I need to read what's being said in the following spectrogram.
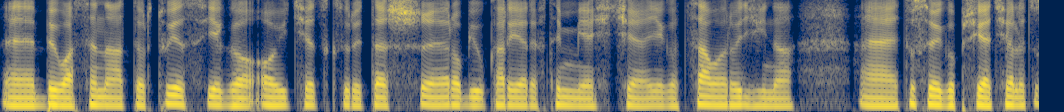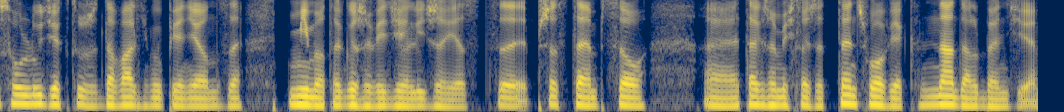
e, była senator, tu jest jego ojciec, który też e, robił karierę w tym mieście, jego cała rodzina, tu są jego przyjaciele, tu są ludzie, którzy dawali mu pieniądze, mimo tego, że wiedzieli, że jest przestępcą. Także myślę, że ten człowiek nadal będzie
